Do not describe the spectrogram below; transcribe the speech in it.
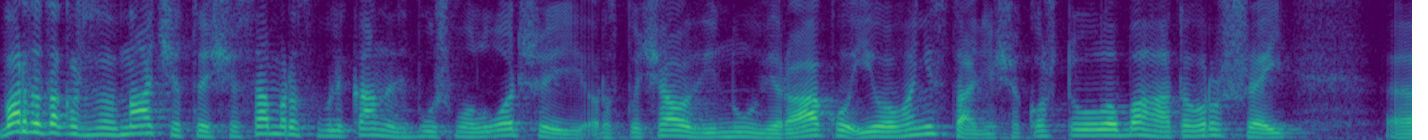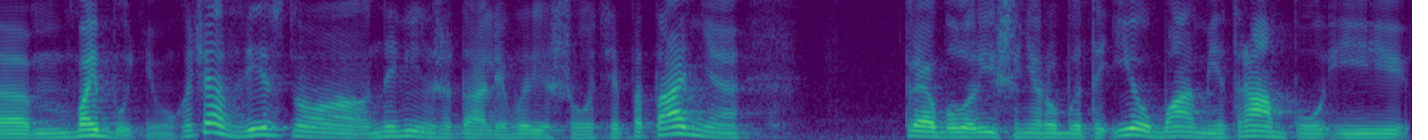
Варто також зазначити, що саме республіканець Буш молодший розпочав війну в Іраку і в Афганістані, що коштувало багато грошей е, в майбутньому. Хоча, звісно, не він же далі вирішував ці питання. Треба було рішення робити і Обамі, і Трампу, і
